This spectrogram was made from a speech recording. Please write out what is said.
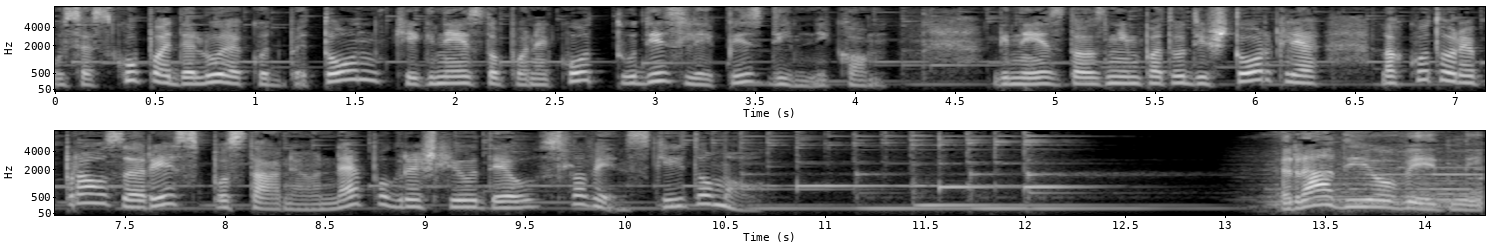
vse skupaj deluje kot beton, ki gnezdo ponekod tudi zlepi z dimnikom. Gnezdo, z njim pa tudi štorklje, lahko torej prav zares postanejo nepogrešljiv del slovenskih domov. Radiovedni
